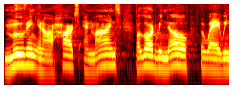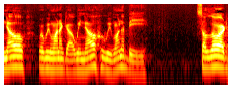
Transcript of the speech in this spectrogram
moving in our hearts and minds. But Lord, we know the way. We know where we want to go. We know who we want to be. So, Lord,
